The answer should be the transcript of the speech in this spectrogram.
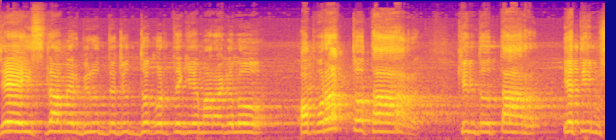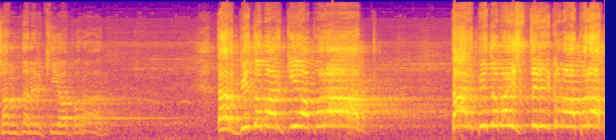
যে ইসলামের বিরুদ্ধে যুদ্ধ করতে গিয়ে মারা গেল, অপরাধ তো তার, কিন্তু তার এতিম সন্তানের কি অপরাধ? তার বিধবার কি অপরাধ? তার বিধবা স্ত্রীর কোনো অপরাধ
